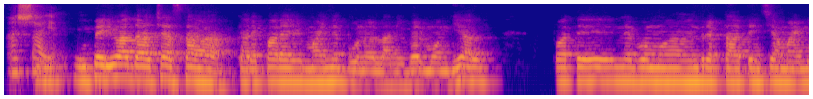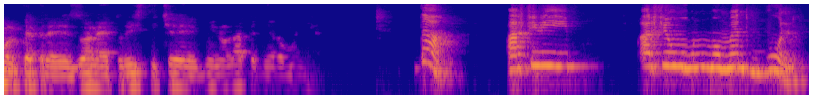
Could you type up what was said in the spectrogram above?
așa e. În perioada aceasta, care pare mai nebună la nivel mondial, poate ne vom uh, îndrepta atenția mai mult către zone turistice minunate din România. Da, ar fi, ar fi un, un moment bun,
